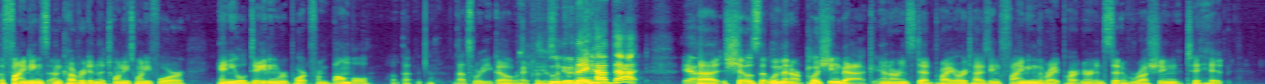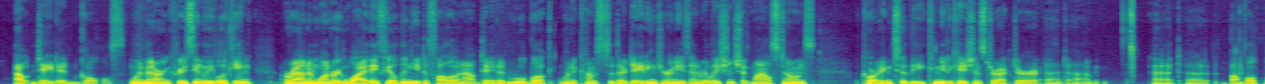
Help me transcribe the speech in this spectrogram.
The findings uncovered in the 2024 annual dating report from Bumble, well, that, that's where you go, right? For this Who knew they had that? Yeah. Uh, shows that women are pushing back and are instead prioritizing finding the right partner instead of rushing to hit outdated goals. Women are increasingly looking around and wondering why they feel the need to follow an outdated rule book when it comes to their dating journeys and relationship milestones, according to the communications director at, um, at uh, Bumble.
